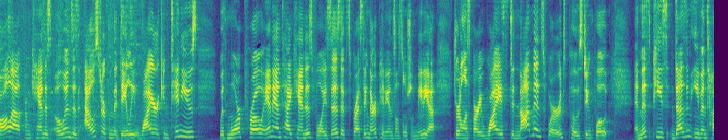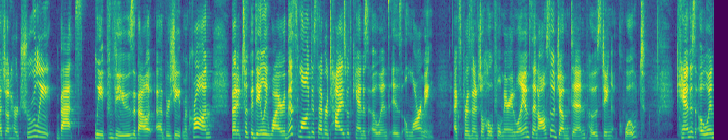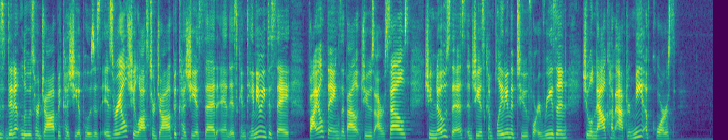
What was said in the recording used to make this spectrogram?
fallout from Candace Owens' ouster from the Daily Wire continues with more pro and anti Candace voices expressing their opinions on social media. Journalist Bari Weiss did not mince words, posting, quote, and this piece doesn't even touch on her truly bat bleep views about uh, Brigitte Macron. That it took the Daily Wire this long to sever ties with Candace Owens is alarming. Ex presidential hopeful Marianne Williamson also jumped in, posting, quote, Candace Owens didn't lose her job because she opposes Israel. She lost her job because she has said and is continuing to say vile things about Jews ourselves. She knows this and she is conflating the two for a reason. She will now come after me, of course,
